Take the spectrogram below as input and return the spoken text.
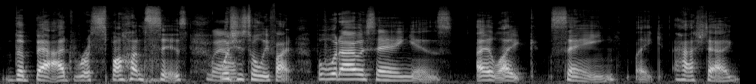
the bad responses, which is totally fine. But what I was saying is, I like saying like hashtag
